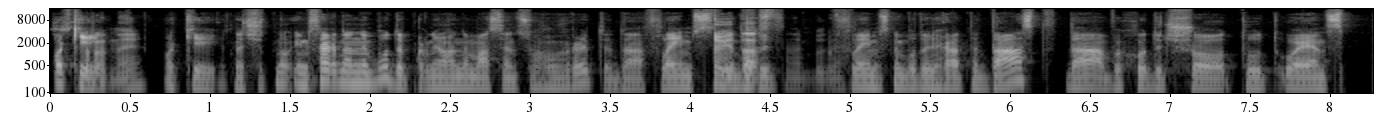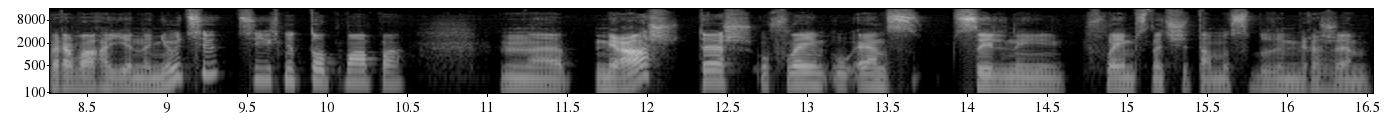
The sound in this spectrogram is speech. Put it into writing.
окей. сторони. Окей, значить, ну Inferno не буде, про нього нема сенсу говорити. Да. Flames, Ну не будуть, не буде. Flames не будуть грати Dust. Да. Виходить, що тут у Енс перевага є на нюці, це їхня топ-мапа. Міраж теж у Flame, у Енс сильний. Flames, значить, там особливим міражем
